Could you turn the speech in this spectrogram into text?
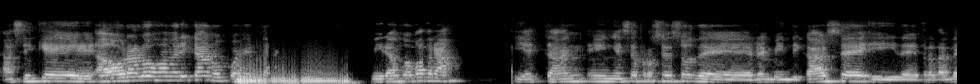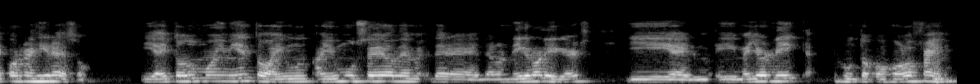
así que ahora los americanos pues están mirando para atrás y están en ese proceso de reivindicarse y de tratar de corregir eso. Y hay todo un movimiento, hay un, hay un museo de, de, de los Negro Leaguers y, el, y Major League junto con Hall of Fame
